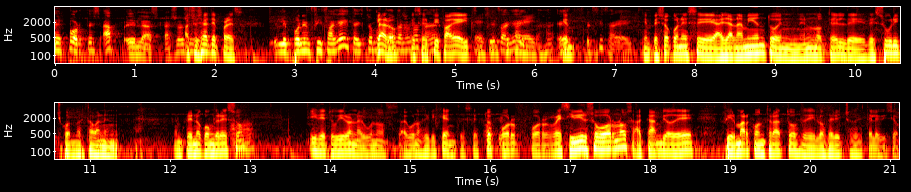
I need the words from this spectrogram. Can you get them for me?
Deportes, AP, eh, las Associated- Associated Press. le ponen FIFA Gate, ahí estoy Claro, la es el FIFA ¿eh? Gate. El FIFA Gate, ajá, el, Em- el FIFA Gate. empezó con ese allanamiento en, en un hotel de, de Zurich cuando estaban en, en pleno congreso Ajá. Y detuvieron algunos, algunos dirigentes. Esto es por, por recibir sobornos a cambio de firmar contratos de los derechos de televisión.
